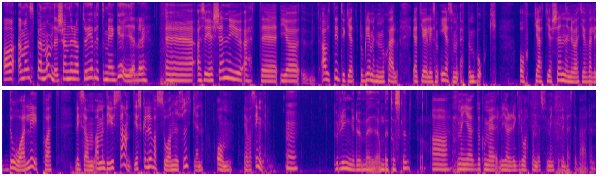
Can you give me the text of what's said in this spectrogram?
Ja ja, men spännande, känner du att du är lite mer gay eller? Eh, alltså jag känner ju att eh, jag alltid tycker att problemet med mig själv är att jag liksom är som en öppen bok. Och att jag känner nu att jag är väldigt dålig på att, liksom, ja men det är ju sant, jag skulle vara så nyfiken om jag var singel. Mm. Då ringer du mig om det tar slut då. Ja, men jag, då kommer jag göra det gråtandes för min kille är bäst i världen.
